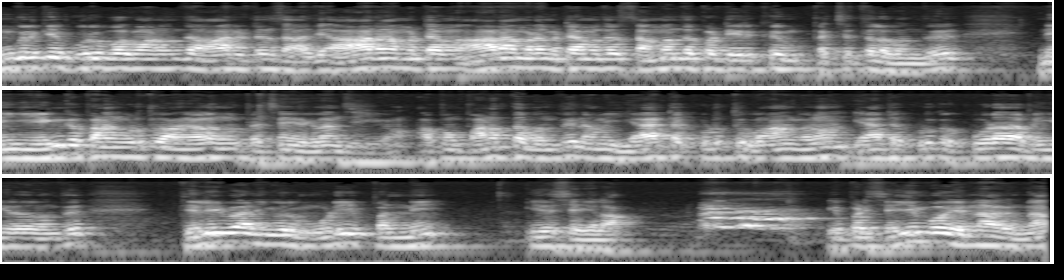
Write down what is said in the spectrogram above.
உங்களுக்கே குரு பகவான் வந்து ஆறு இடம் அது ஆறாம் இடம் ஆறாம் இடம் எட்டாம் இடம் சம்மந்தப்பட்டு இருக்கும் பட்சத்தில் வந்து நீங்கள் எங்கே பணம் கொடுத்து வாங்கினாலும் உங்களுக்கு பிரச்சனை இருக்க தான் செய்யும். அப்போ பணத்தை வந்து நம்ம யார்கிட்ட கொடுத்து வாங்கணும் யார்கிட்ட கொடுக்கக்கூடாது அப்படிங்கிறத வந்து தெளிவாக நீங்கள் ஒரு முடிவு பண்ணி இதை செய்யலாம். இப்படி செய்யும்போது என்ன ஆகுன்னா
